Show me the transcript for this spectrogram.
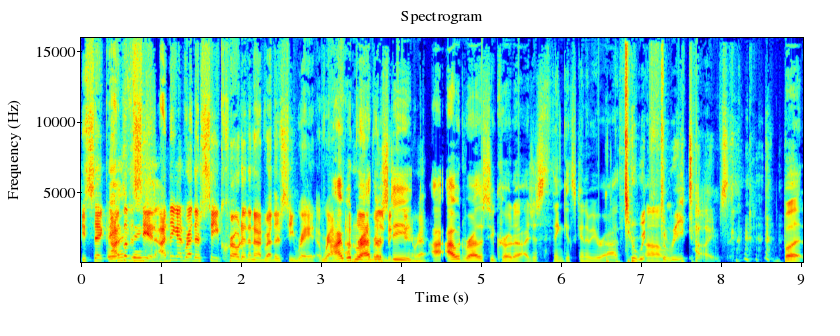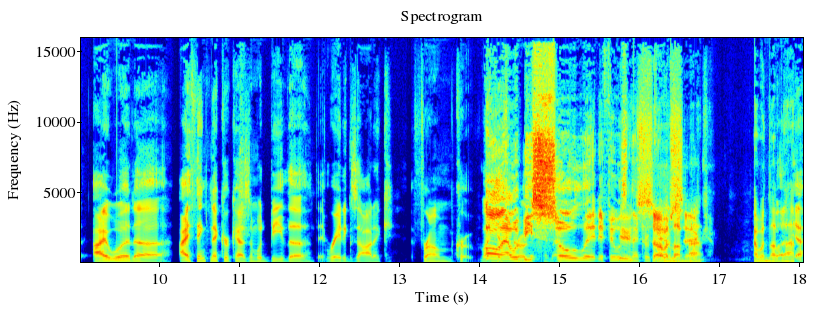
Be sick. Yeah, I'd I love to see it. I think I'd rather see Crota than I'd rather see Raid. Wrath. I would I'm rather really see. I, I would rather see Crota. I just think it's gonna be Wrath. do it Um, three times. but I would. uh I think Necrochasm would be the raid exotic from Cro. Like oh, if that would Crota be came back. so lit if it was Dude, Necrochasm. so I would love that. I would love But that. yeah,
